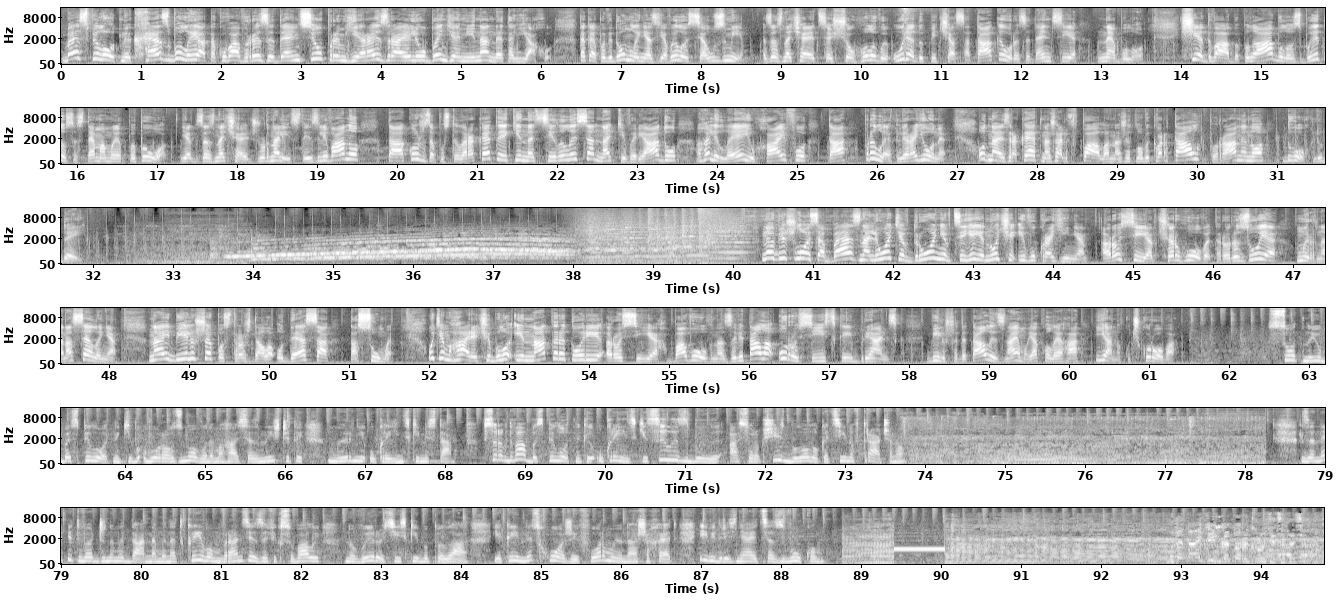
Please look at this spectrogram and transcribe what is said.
Безпілотник Хезболи атакував резиденцію прем'єра Ізраїлю Бен'яміна Нетаньяху. Таке повідомлення з'явилося у змі. Зазначається, що голови уряду під час атаки у резиденції не було. Ще два БПЛА було збито системами ППО. Як зазначають журналісти із Лівану, також запустили ракети, які націлилися на Тіверіаду, Галілею, Хайфу та прилеглі райони. Одна із ракет, на жаль, впала на житловий квартал. Поранено двох людей. Не обійшлося без нальотів дронів цієї ночі і в Україні. А Росія вчергове тероризує мирне населення. Найбільше постраждала Одеса та Суми. Утім, гаряче було і на території Росії. Бавовна завітала у російський Брянськ. Більше деталей знає моя колега Яна Кучкурова. Сотнею безпілотників ворог знову намагався знищити мирні українські міста. 42 безпілотники українські сили збили, а 46 було локаційно втрачено. За непідтвердженими даними над Києвом вранці зафіксували новий російський БПЛА, який не схожий формою на шахет і відрізняється звуком. Вот это один, который крутится до сих пор.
